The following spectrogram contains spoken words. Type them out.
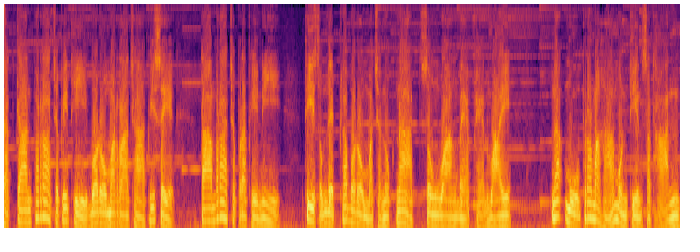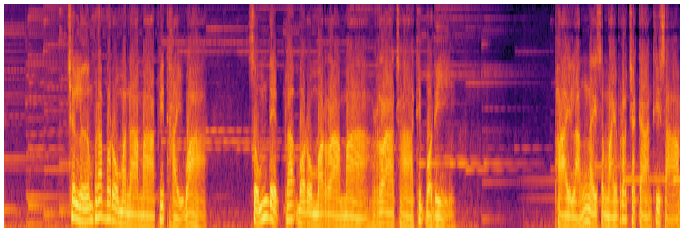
จัดการพระราชพิธีบรมราชาพิเศษตามราชประเพณี ที่สมเด็จพระบรมชนกนาถทรงวางแบบแผนไว้ ณหมู่พระมหามนเทียนสถาน เฉลิมพระบรมนามาพิไทยว่า สมเด็จพระบรมรามาราชาธิบดี ภายหลังในสมัยรัชกาลที่สาม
